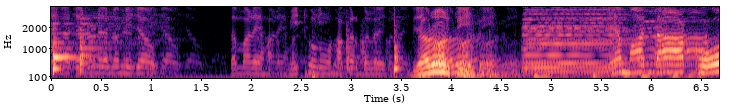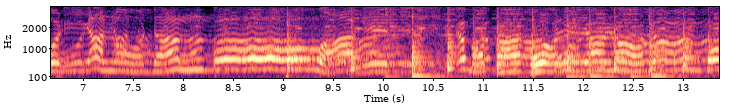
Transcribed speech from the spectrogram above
તેના ચરણે નમી જાઓ. તમારે મીઠું નું હાકર બનાવી દે જરૂરથી. એ માતા ખોડિયાનો ડંકો વાગે છે. એ માતા કોળિયાનો ડંકો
